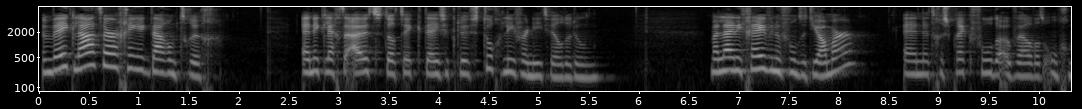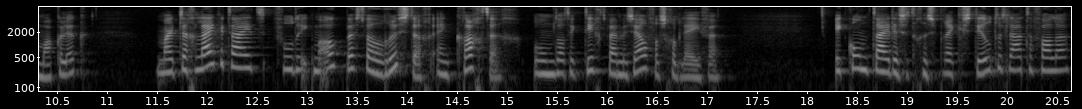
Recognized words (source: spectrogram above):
Een week later ging ik daarom terug. En ik legde uit dat ik deze klus toch liever niet wilde doen. Mijn leidinggevende vond het jammer en het gesprek voelde ook wel wat ongemakkelijk. Maar tegelijkertijd voelde ik me ook best wel rustig en krachtig, omdat ik dicht bij mezelf was gebleven. Ik kon tijdens het gesprek stiltes laten vallen,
